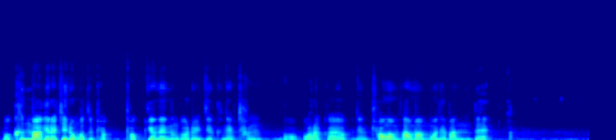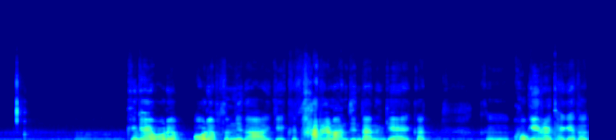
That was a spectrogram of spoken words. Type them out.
뭐 근막이랄지 이런 것들 벗- 벗겨내는 거를 이제 그냥 장 뭐 뭐랄까요 그냥 경험 삼아 한번 해봤는데 어, 굉장히 어려 어렵습니다 이게 그 살을 만진다는 게 그러니까 그 고기를 댁에서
